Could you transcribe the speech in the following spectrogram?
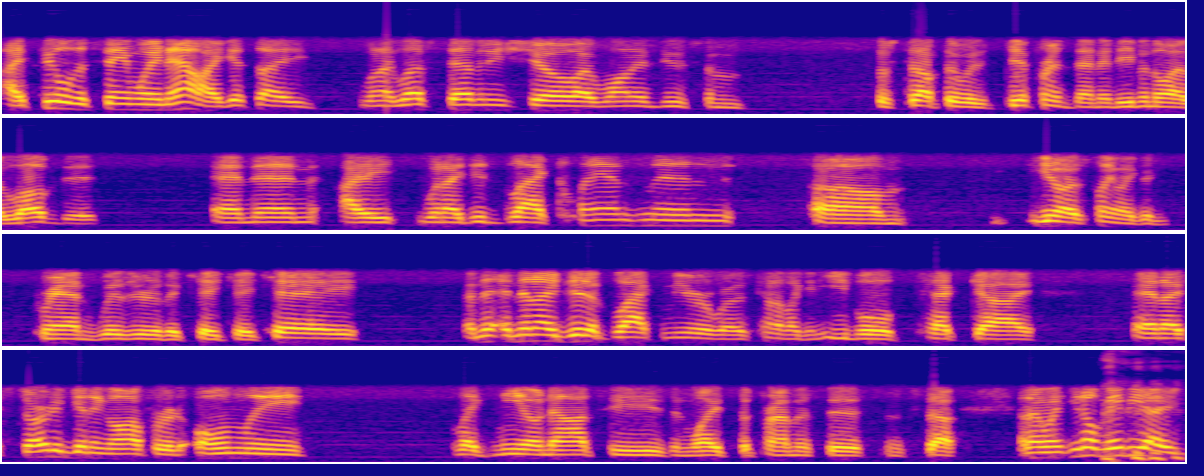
I feel the same way now. I guess I when I left '70 Show, I wanted to do some some stuff that was different than it, even though I loved it. And then I, when I did BlacKkKlansman, um, you know, I was playing like a Grand Wizard of the KKK, and then, and then I did a Black Mirror where I was kind of like an evil tech guy, and I started getting offered only like neo Nazis and white supremacists and stuff. And I went, you know, maybe I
